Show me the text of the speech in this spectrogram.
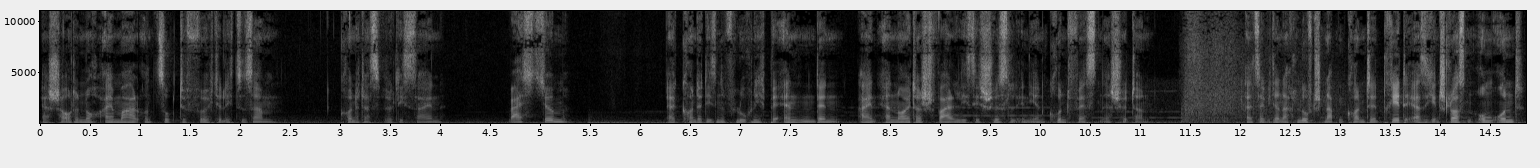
Er schaute noch einmal und zuckte fürchterlich zusammen. Konnte das wirklich sein? Was zum? Er konnte diesen Fluch nicht beenden, denn ein erneuter Schwall ließ die Schüssel in ihren Grundfesten erschüttern. Als er wieder nach Luft schnappen konnte, drehte er sich entschlossen um und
